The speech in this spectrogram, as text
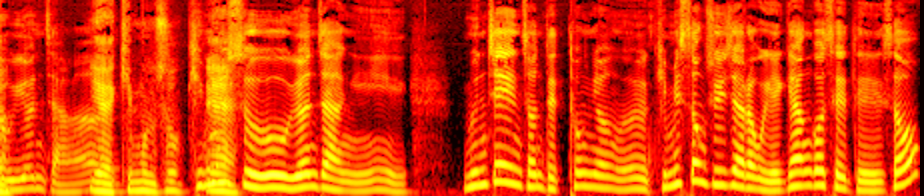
누구요? 위원장 예, 김문수. 김문수 위원장이 문재인 전 대통령을 김일성주의자라고 얘기한 것에 대해서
